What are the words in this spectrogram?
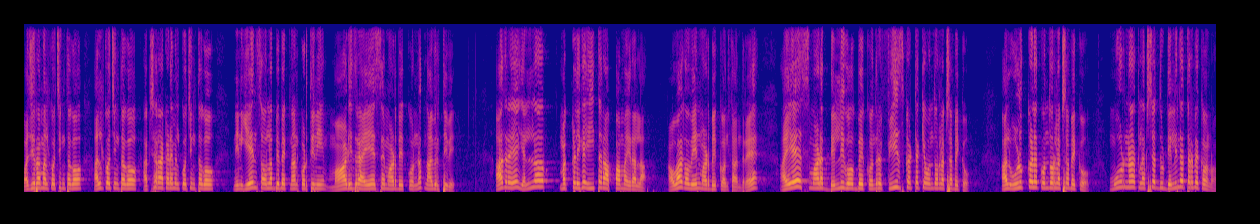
ವಜಿರಾಮಲ್ಲಿ ಕೋಚಿಂಗ್ ತಗೋ, ಅಲ್ಲಿ ಕೋಚಿಂಗ್ ತಗೋ, ಅಕ್ಷರ ಅಕಾಡೆಮಿಲಿ ಕೋಚಿಂಗ್ ತಗೋ ನಿನಗೇನು ಸೌಲಭ್ಯ ಬೇಕು ನಾನು ಕೊಡ್ತೀನಿ, ಮಾಡಿದರೆ ಐ ಎ ಎಸ್ ಎ ಮಾಡಬೇಕು ಅನ್ನೋಕ್ಕೆ ನಾವಿರ್ತೀವಿ. ಆದರೆ ಎಲ್ಲ ಮಕ್ಕಳಿಗೆ ಈ ಥರ ಅಪ್ಪ, ಅಮ್ಮ ಇರಲ್ಲ. ಅವಾಗ ಅವೇನು ಮಾಡಬೇಕು ಅಂತ ಅಂದರೆ, ಐ ಎ ಎಸ್ ಮಾಡೋಕ್ಕೆ ಡೆಲ್ಲಿಗೆ ಹೋಗಬೇಕು ಅಂದರೆ ಫೀಸ್ ಕಟ್ಟೋಕ್ಕೆ ಒಂದೂವರೆ ಲಕ್ಷ ಬೇಕು. ಅಲ್ಲಿ ಉಳ್ಕೊಳ್ಳೋಕೆ ಒಂದೂವರೆ ಲಕ್ಷ ಬೇಕು. ಮೂರ್ನಾಲ್ಕು ಲಕ್ಷ ದುಡ್ಡು ಎಲ್ಲಿಂದ ತರಬೇಕು ಅವನು.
